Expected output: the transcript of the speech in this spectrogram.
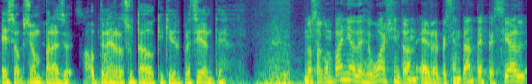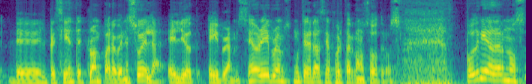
esa opción para obtener el resultado que quiere el presidente. Nos acompaña desde Washington el representante especial del presidente Trump para Venezuela, Elliot Abrams. Señor Abrams, muchas gracias por estar con nosotros. ¿Podría darnos,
